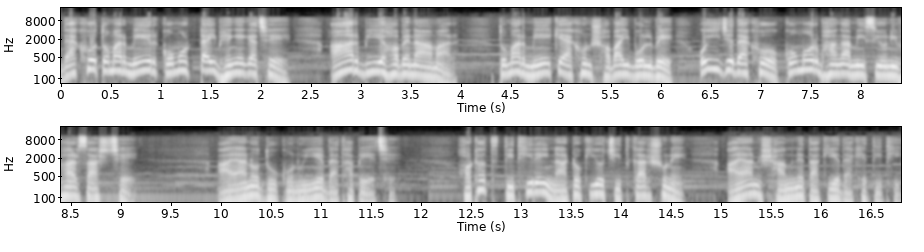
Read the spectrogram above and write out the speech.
দেখো, তোমার মেয়ের কোমরটাই ভেঙে গেছে। আর বিয়ে হবে না আমার। তোমার মেয়েকে এখন সবাই বলবে, ওই যে দেখো, কোমর ভাঙা মিস ইউনিভার্স আসছে। আয়ানও দু কনুইয়ে ব্যথা পেয়েছে। হঠাৎ তিথির এই নাটকীয় চিৎকার শুনে আয়ান সামনে তাকিয়ে দেখে তিথি।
